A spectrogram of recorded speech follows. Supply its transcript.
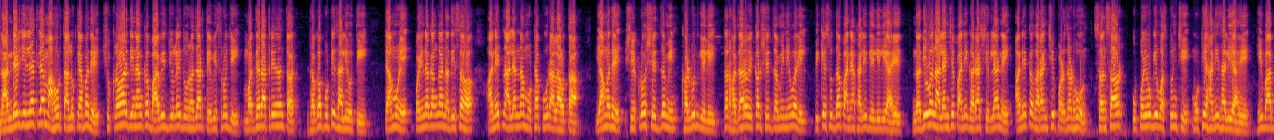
नांदेड जिल्ह्यातल्या माहूर तालुक्यामध्ये शुक्रवार दिनांक बावीस जुलै दोन हजार तेवीस रोजी मध्यरात्रीनंतर ढगफुटी झाली होती. त्यामुळे पैनगंगा नदीसह अनेक नाल्यांना मोठा पूर आला होता. यामध्ये शेकडो शेतजमीन खरडून गेली तर हजारो एकर शेतजमिनीवरील पिके सुद्धा पाण्याखाली गेलेली आहेत. नदी व नाल्यांचे पाणी घरात शिरल्याने अनेक घरांची पडझड होऊन संसार उपयोगी वस्तूंची मोठी हानी झाली आहे. ही बाब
